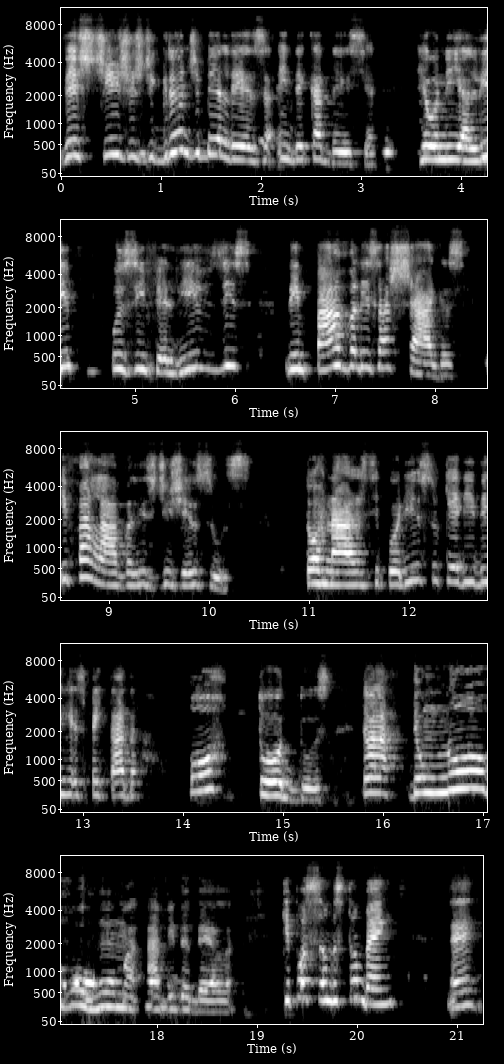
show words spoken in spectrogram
vestígios de grande beleza em decadência. Reunia ali os infelizes, limpava-lhes as chagas e falava-lhes de Jesus. Tornara-se, por isso, querida e respeitada por todos então, ela deu um novo rumo à vida dela. Que possamos também, né,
